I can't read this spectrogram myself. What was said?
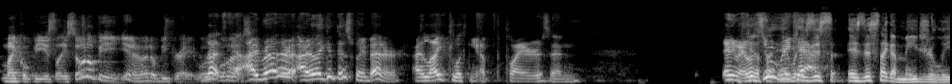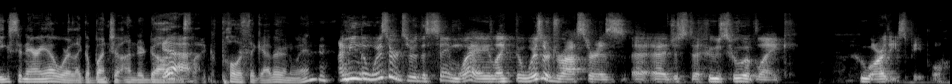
Michael Beasley, so it'll be you know it'll be great. We'll, we'll I'd rather I like it this way better. I liked looking up the players and Anyway, let's do like, recap. Is this is this like a major league scenario where like a bunch of underdogs yeah. like pull it together and win? I mean, the Wizards are the same way. Like the Wizards roster is uh, uh, just a who's who of like who are these people?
